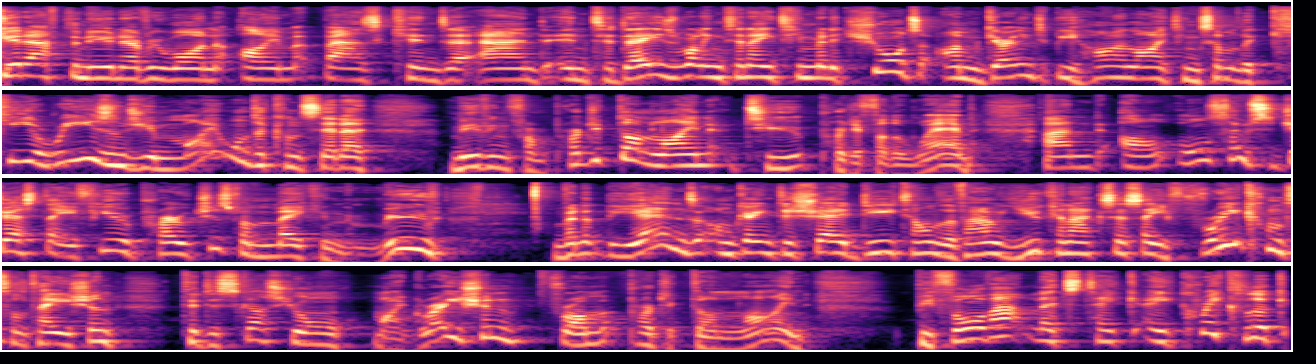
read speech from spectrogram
Good afternoon, everyone. I'm Baz Kinder, and in today's Wellingtone 18 Minute Short, I'm going to be highlighting some of the key reasons you might want to consider moving from Project Online to Project for the Web. And I'll also suggest a few approaches for making the move. Then at the end, I'm going to share details of how you can access a free consultation to discuss your migration from Project Online. Before that, let's take a quick look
